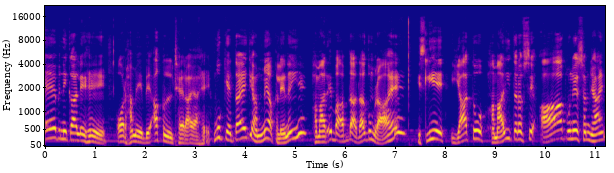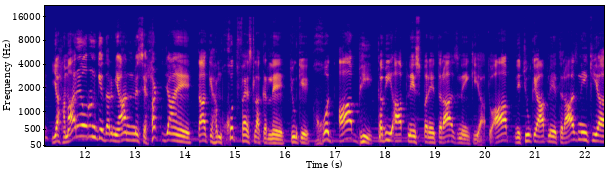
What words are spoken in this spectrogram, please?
ऐब निकाले हैं और हमें बेअक्ल ठहराया है। वो कहता है कि हम में अकले नहीं है, हमारे बाप दादा गुमराह है। इसलिए या तो हमारी तरफ़ से आप उन्हें समझाएँ या हमारे और उनके दरमियान में से हट जाएँ ताकि हम खुद फैसला कर लें, क्योंकि खुद आप भी कभी आपने इस पर एतराज़ नहीं किया। तो आपने चूँकि आपने एतराज़ नहीं किया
